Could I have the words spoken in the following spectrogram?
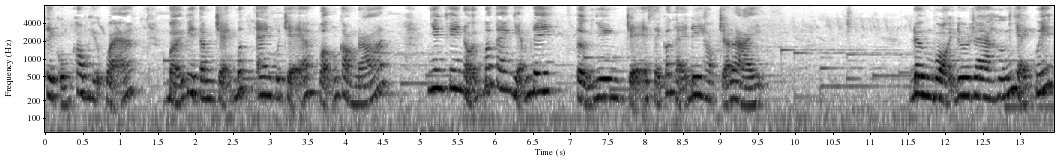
thì cũng không hiệu quả bởi vì tâm trạng bất an của trẻ vẫn còn đó. Nhưng khi nỗi bất an giảm đi tự nhiên trẻ sẽ có thể đi học trở lại. Đừng vội đưa ra hướng giải quyết.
